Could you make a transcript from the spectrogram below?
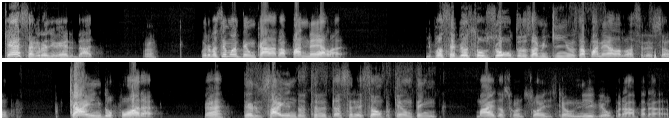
que é essa grande realidade. Né? Quando você mantém um cara da panela, e você vê os seus outros amiguinhos da panela da seleção caindo fora, né? Tendo, saindo da seleção porque não tem mais as condições de ter um nível para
